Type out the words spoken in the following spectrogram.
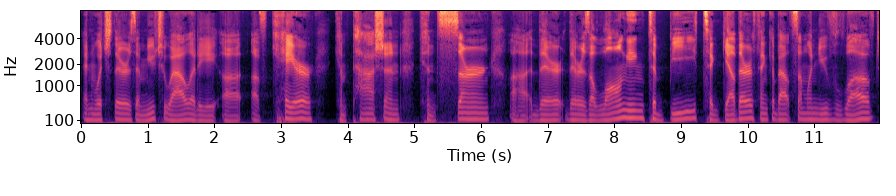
in which there is a mutuality uh, of care, compassion, concern. Uh, there, there is a longing to be together. Think about someone you've loved.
